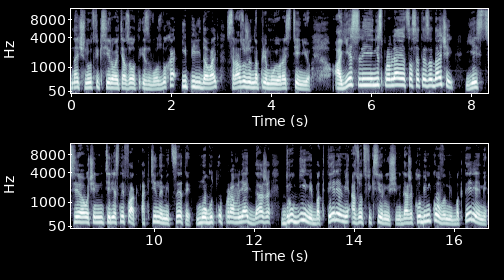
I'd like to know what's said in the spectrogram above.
начнут фиксировать азот из воздуха и передавать сразу же напрямую растению. А если не справляется с этой задачей, есть э, очень интересный факт. Актиномицеты могут управлять даже другими бактериями азотфиксирующими, даже клубеньковыми бактериями,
